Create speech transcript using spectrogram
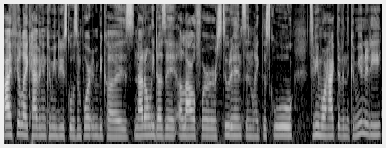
I feel like having a community school is important because not only does it allow for students and like the school to be more active in the community,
